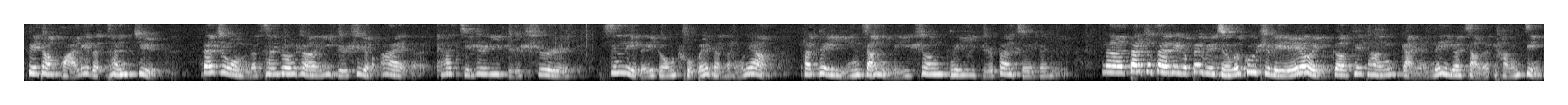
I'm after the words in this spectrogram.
非常华丽的餐具，但是我们的餐桌上一直是有爱的。它其实一直是心里的一种储备的能量，它可以影响你的一生，可以一直伴随着你。那但是在这个贝贝熊的故事里，也有一个非常感人的一个小的场景，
